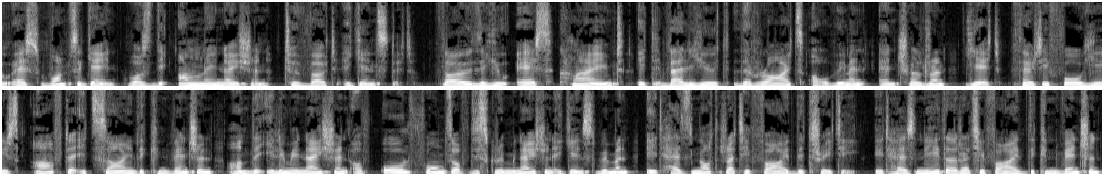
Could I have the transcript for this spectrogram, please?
U.S. once again was the only nation to vote against it. Though the US claimed it valued the rights of women and children, yet 34 years after it signed the Convention on the Elimination of All Forms of Discrimination Against Women, it has not ratified the treaty. It has neither ratified the Convention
